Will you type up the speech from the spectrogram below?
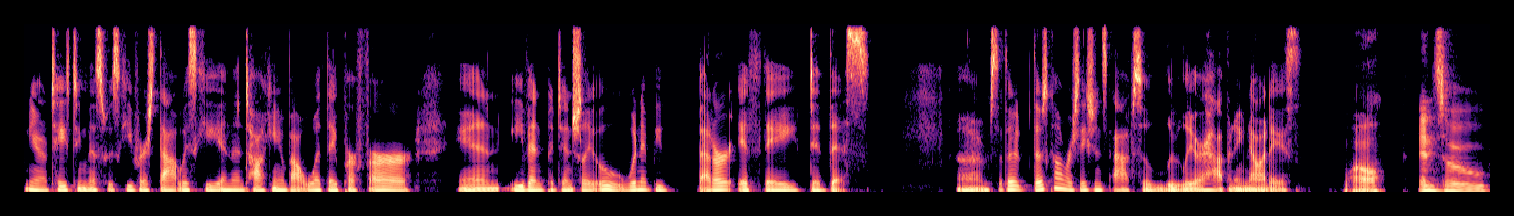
you know tasting this whiskey versus that whiskey and then talking about what they prefer and even potentially oh wouldn't it be better if they did this um, so those conversations absolutely are happening nowadays wow and so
